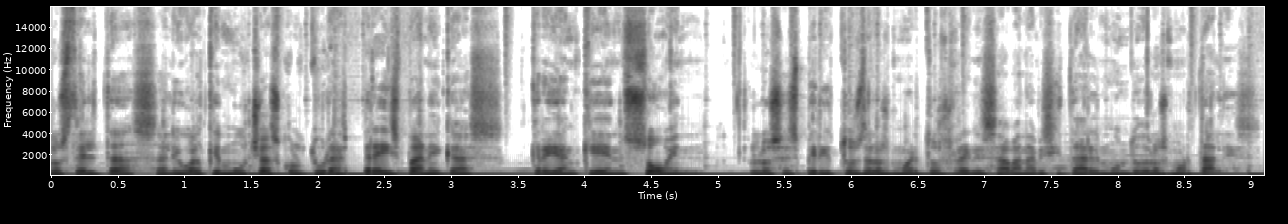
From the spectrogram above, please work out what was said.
Los celtas, al igual que muchas culturas prehispánicas, creían que en Soen los espíritus de los muertos regresaban a visitar el mundo de los mortales.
